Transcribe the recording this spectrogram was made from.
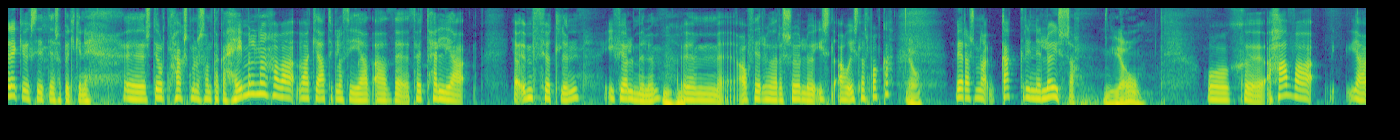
Reykjavík síðdeis á bylginni. Uh, stjórn Hagsmunarsamtaka heimilina hafa vakið aðtikla því að, að þau telja já, umfjöllun í fjölmjölum mm -hmm. um, á fyrirhugari sölu Ísla, á Íslandsbanka. Já vera svona gaggrinni lausa Já og uh, hafa, já,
